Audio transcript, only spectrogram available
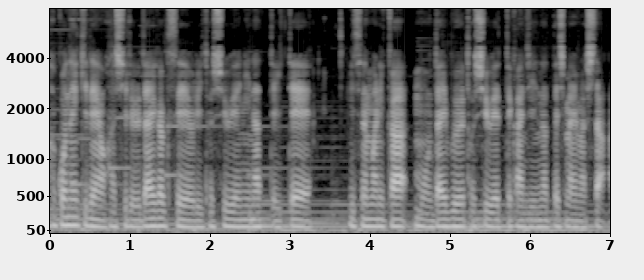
う箱根駅伝を走る大学生より年上になっていていつの間にかもうだいぶ年上って感じになってしまいました。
